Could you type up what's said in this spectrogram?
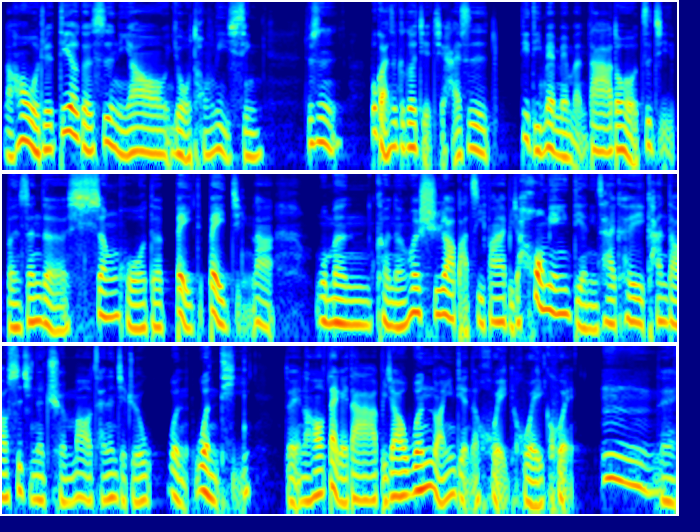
然后我觉得第二个是你要有同理心，就是不管是哥哥姐姐还是弟弟妹妹们，大家都有自己本身的生活的背背景，那我们可能会需要把自己放在比较后面一点，你才可以看到事情的全貌，才能解决问问题。对，然后带给大家比较温暖一点的回回馈。嗯，对，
